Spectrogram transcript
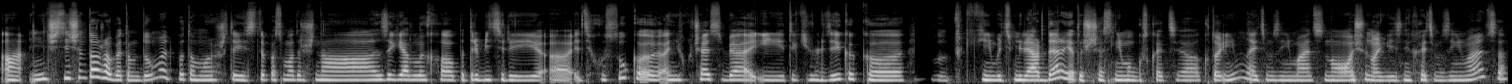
А, они частично тоже об этом думают, потому что если ты посмотришь на заядлых а, потребителей а, этих услуг, а, они включают в себя и таких людей, как какие-нибудь миллиардеры. Я точно сейчас не могу сказать, кто именно этим занимается, но очень многие из них этим занимаются.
